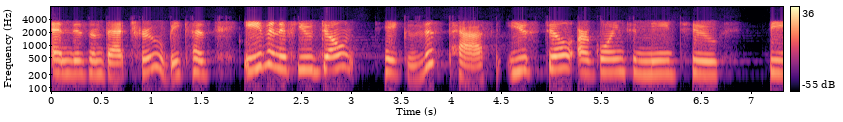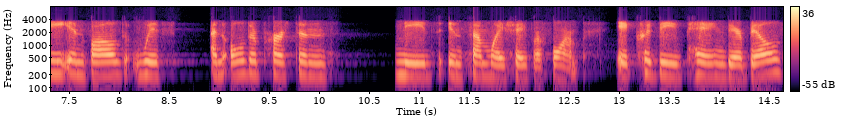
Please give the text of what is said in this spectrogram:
And isn't that true? Because even if you don't take this path, you still are going to need to be involved with an older person's needs in some way, shape, or form. It could be paying their bills.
